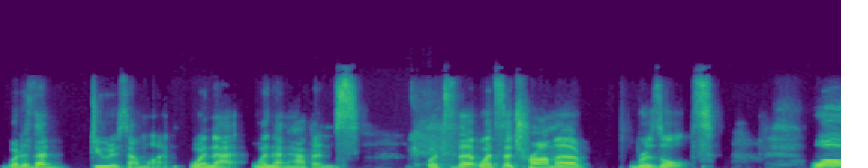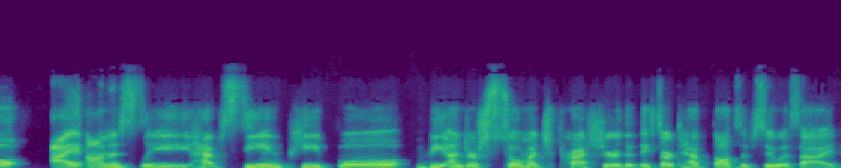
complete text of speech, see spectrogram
what does that do to someone when that when that happens? What's the what's the trauma results? Well, I honestly have seen people be under so much pressure that they start to have thoughts of suicide.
